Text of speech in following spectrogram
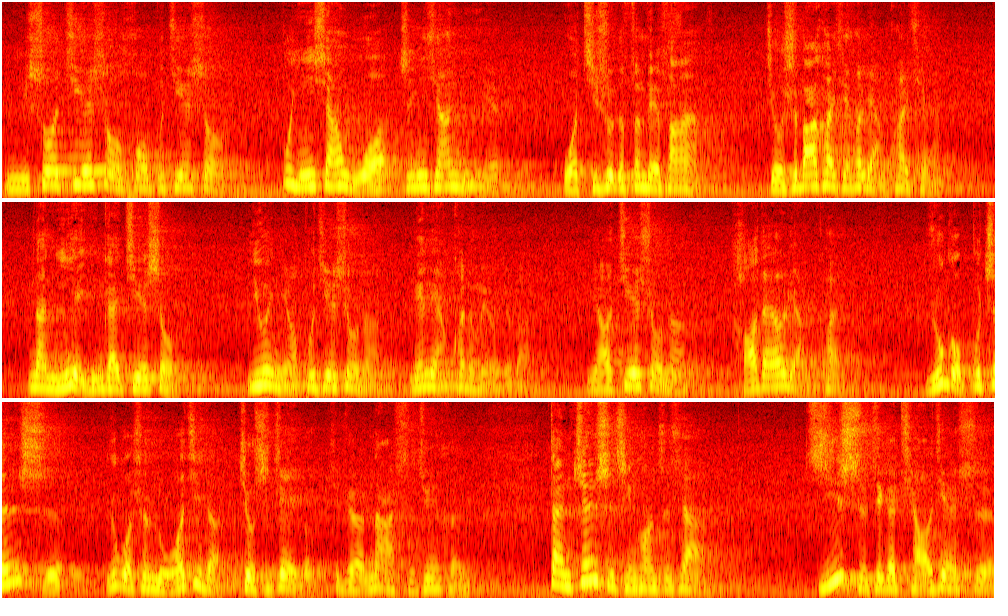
你说接受或不接受，不影响我，只影响你，我提出的分配方案，九十八块钱和两块钱，那你也应该接受。因为你要不接受呢，连两块都没有，对吧？你要接受呢，好歹有两块。如果不真实，如果是逻辑的，就是这个，就叫纳什均衡。但真实情况之下，即使这个条件是，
